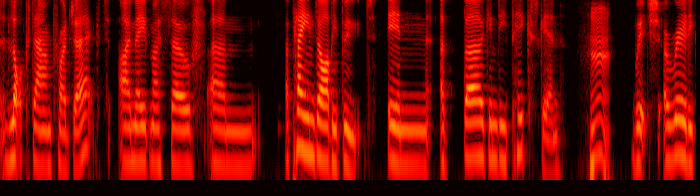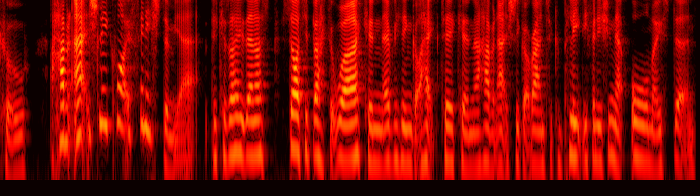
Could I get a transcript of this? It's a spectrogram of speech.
lockdown project. I made myself um, a plain derby boot in a burgundy pigskin, Hmm. which are really cool. I haven't actually quite finished them yet because I then I started back at work and everything got hectic and I haven't actually got around to completely finishing. They're almost done.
